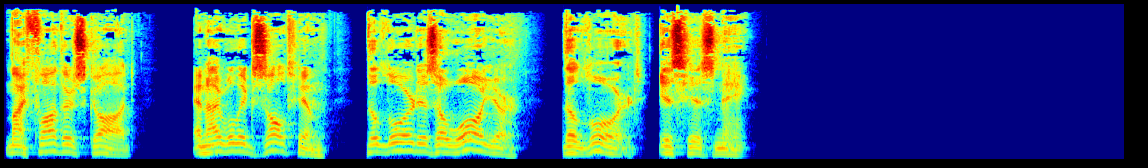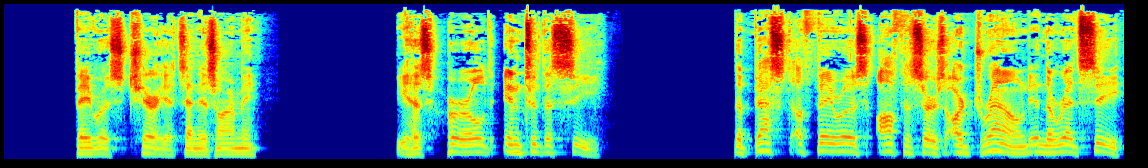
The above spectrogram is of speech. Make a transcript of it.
My Father's God, and I will exalt him. The Lord is a warrior, the Lord is his name. Pharaoh's chariots and his army. He has hurled into the sea. The best of Pharaoh's officers are drowned in the Red Sea.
